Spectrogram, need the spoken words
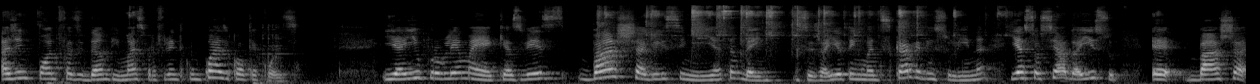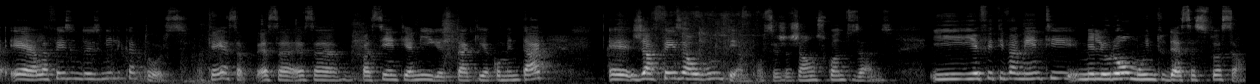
a gente pode fazer dumping mais para frente com quase qualquer coisa. E aí o problema é que às vezes baixa a glicemia também, ou seja, aí eu tenho uma descarga de insulina e associado a isso é, baixa, é, ela fez em 2014, ok? Essa, essa, essa paciente amiga que está aqui a comentar é, já fez há algum tempo, ou seja, já há uns quantos anos. E, e efetivamente melhorou muito dessa situação.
